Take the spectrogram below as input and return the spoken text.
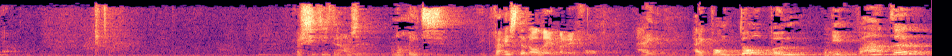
Ja. Maar ziet u trouwens nog iets? Ik wijs er alleen maar even op. Hij, hij kwam dopen in water.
